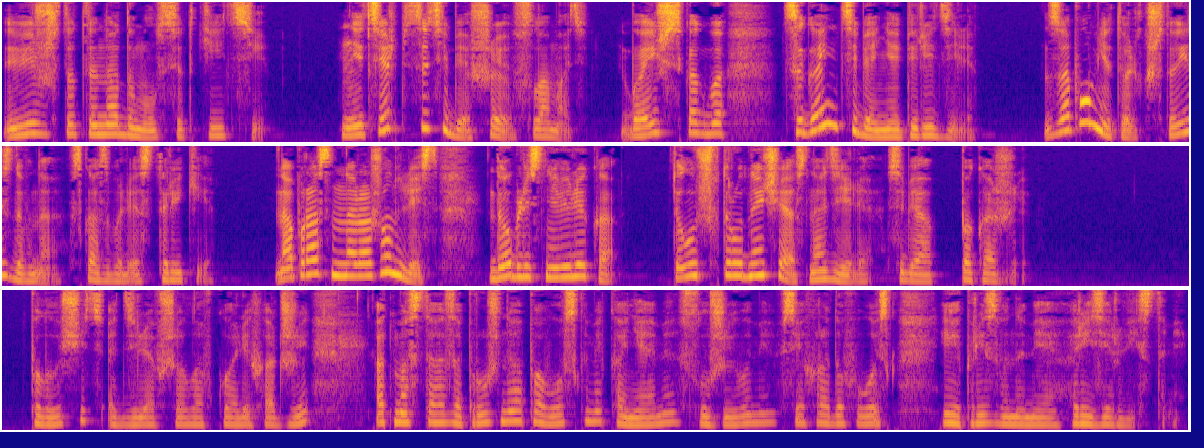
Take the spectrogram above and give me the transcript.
«Вижу, что ты надумал все-таки идти». Не терпится тебе шею сломать. Боишься, как бы цыгане тебя не опередили. Запомни только, что издавна сказывали старики. Напрасно на рожон лезть, доблесть невелика. Ты лучше в трудный час на деле себя покажи. Площадь, отделявшая лавку Али-Хаджи от моста, запружена повозками, конями, служивыми всех родов войск и призванными резервистами.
